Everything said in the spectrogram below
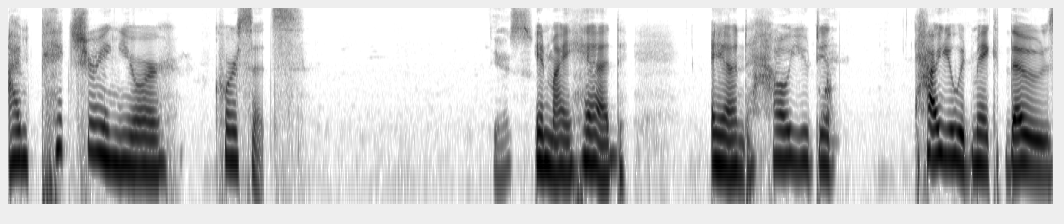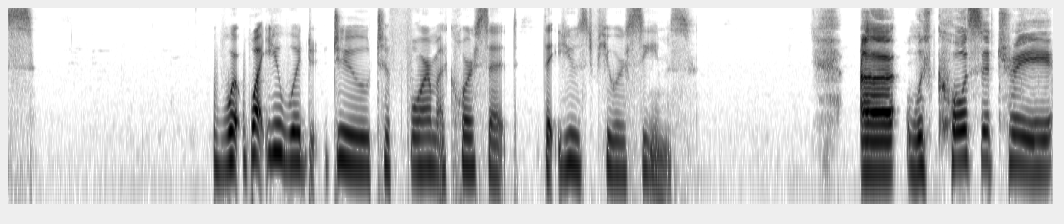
I'm picturing your corsets Yes. in my head and how you did how you would make those what what you would do to form a corset that used fewer seams? Uh, with corsetry,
